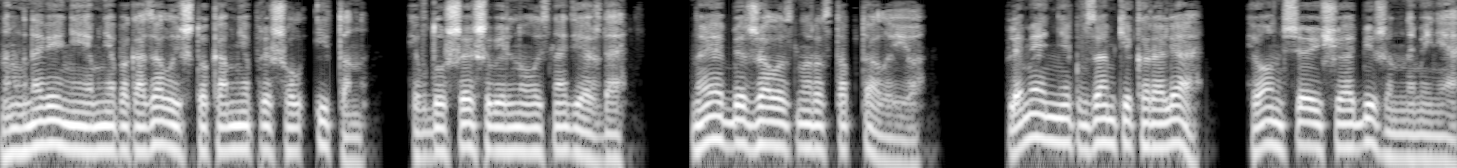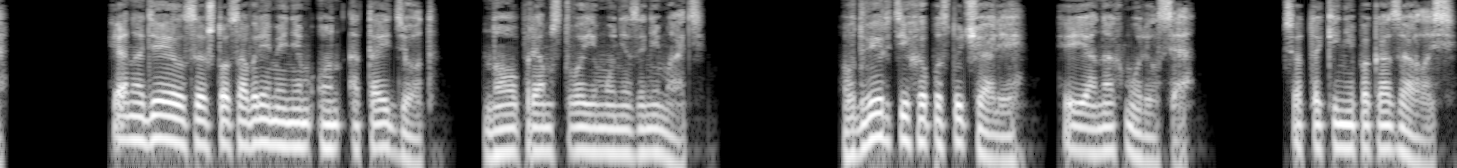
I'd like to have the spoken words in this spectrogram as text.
На мгновение мне показалось, что ко мне пришел Итан, и в душе шевельнулась надежда, но я безжалостно растоптал ее. Племянник в замке короля, и он все еще обижен на меня. Я надеялся, что со временем он отойдет, но упрямство ему не занимать. В дверь тихо постучали, и я нахмурился. Все-таки не показалось.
